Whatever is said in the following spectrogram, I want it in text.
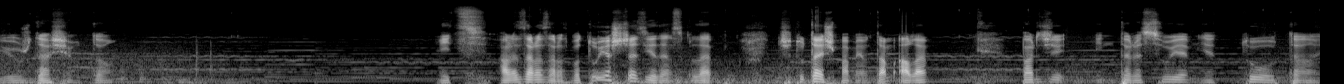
Już da się to... Nic. Ale zaraz, zaraz, bo tu jeszcze jest jeden sklep. Czy tu też pamiętam, ale... Bardziej interesuje mnie tutaj.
